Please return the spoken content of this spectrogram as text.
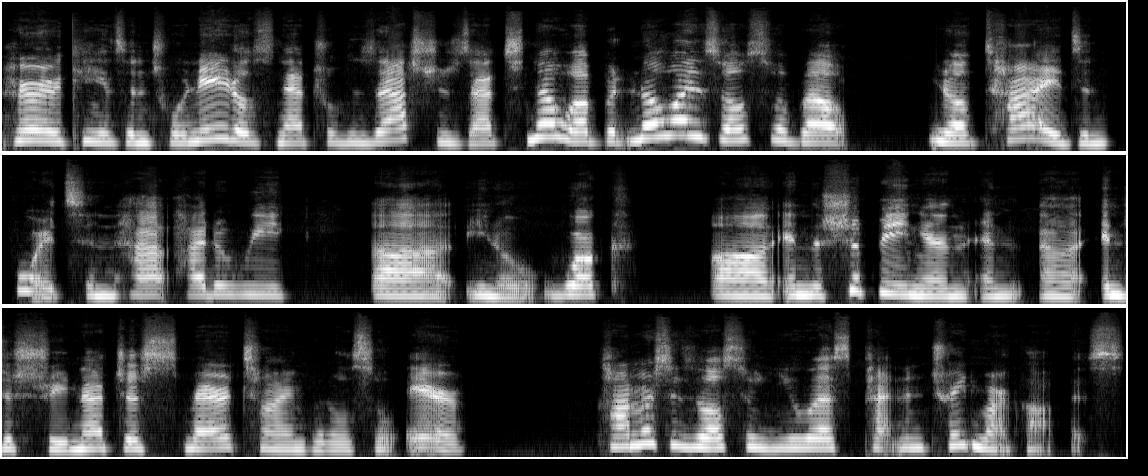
hurricanes and tornadoes, natural disasters, that's NOAA. But NOAA is also about you know tides and ports and how how do we uh, you know work uh, in the shipping and, and uh, industry, not just maritime but also air. Commerce is also U.S. Patent and Trademark Office.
